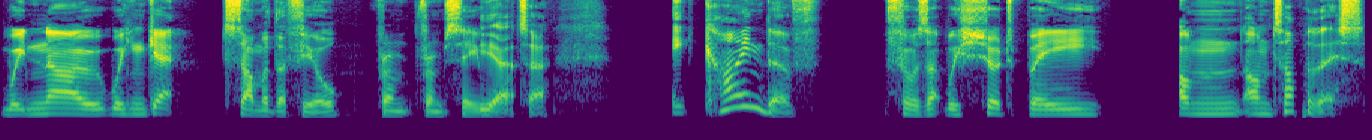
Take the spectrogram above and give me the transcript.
We know we can get some of the fuel from from seawater. It kind of feels like we should be on on top of this.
